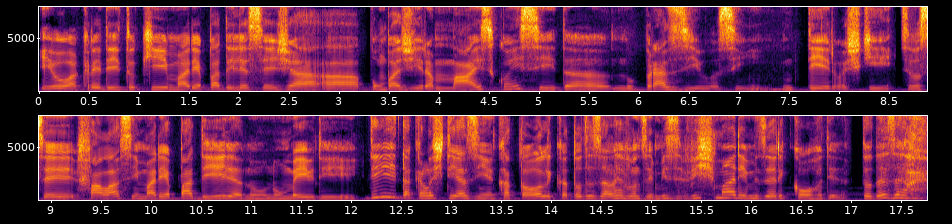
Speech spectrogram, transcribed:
Eu acredito que Maria Padilha seja a pombagira mais conhecida no Brasil, assim, inteiro. Acho que se você falar assim, Maria Padilha, no, no meio de, de daquelas tiazinhas católicas, todas elas vão dizer, Vixe Maria, misericórdia. Todas elas.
